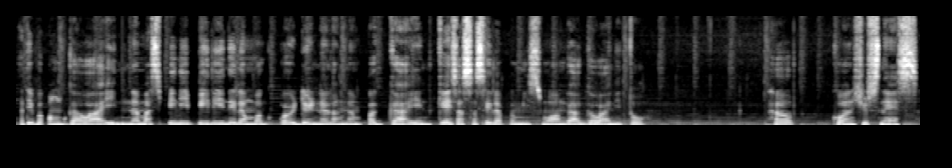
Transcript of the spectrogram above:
at iba pang gawain na mas pinipili nilang mag-order na lang ng pagkain kaysa sa sila pa mismo ang gagawa nito. Health consciousness.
